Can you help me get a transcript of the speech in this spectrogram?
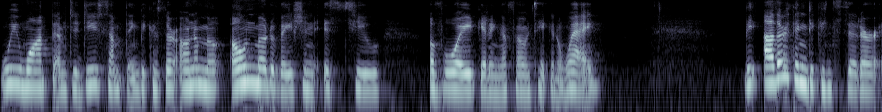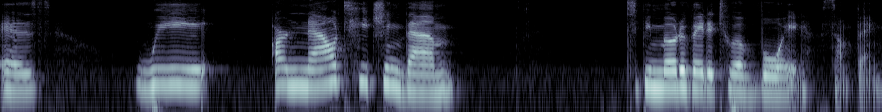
we want them to do something because their own own motivation is to avoid getting their phone taken away. The other thing to consider is we are now teaching them to be motivated to avoid something.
